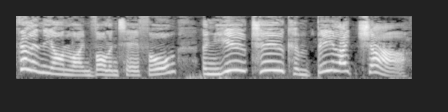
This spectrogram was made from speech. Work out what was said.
fill in the online volunteer form, and you too can be like Char.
